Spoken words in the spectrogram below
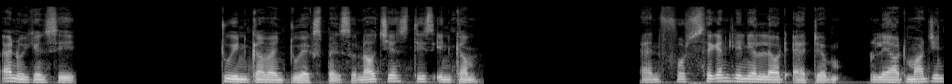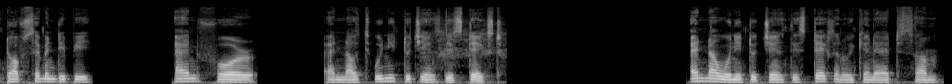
and we can see two income and two expense. So now change this income and for second linear layout at a layout margin top 7 dp and for and now we need to change this text and now we need to change this text and we can add some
